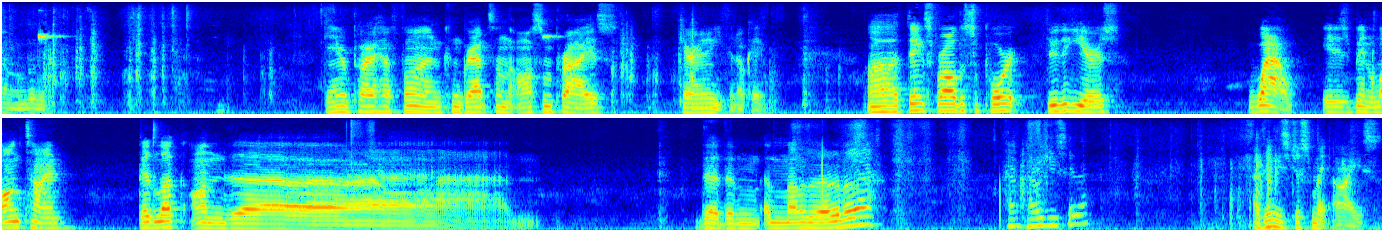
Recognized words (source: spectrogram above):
On a little. Gamer Pie, have fun. Congrats on the awesome prize. Karen and Ethan. Okay. Uh, thanks for all the support through the years. Wow. It has been a long time. Good luck on the the the um, how, how would you say that? I think it's just my eyes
